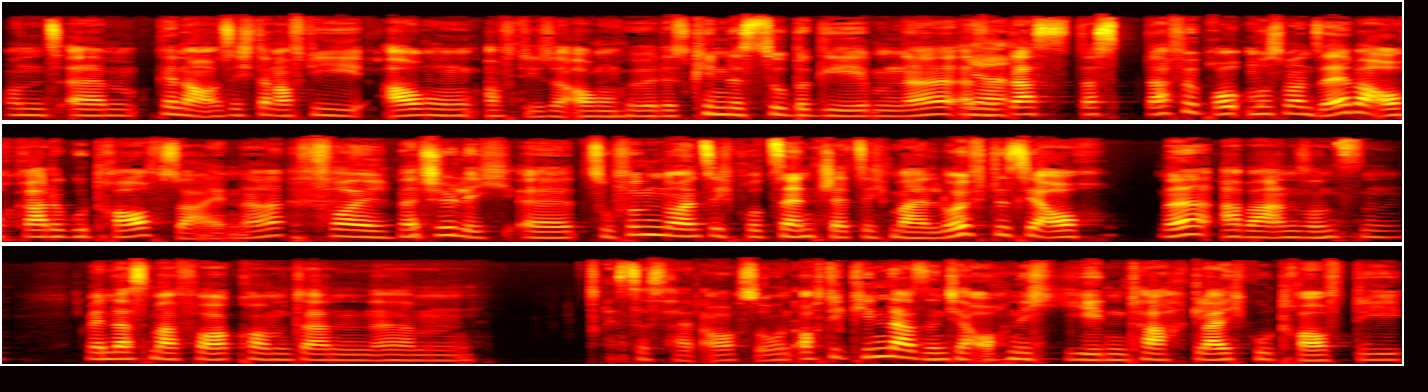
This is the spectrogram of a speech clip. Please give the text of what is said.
Und ähm, genau, sich dann auf die Augen, auf diese Augenhöhe des Kindes zu begeben. Ne? Also ja. das, das, dafür muss man selber auch gerade gut drauf sein. Ne? Voll. Natürlich, äh, zu 95 Prozent, schätze ich mal, läuft es ja auch, ne? Aber ansonsten, wenn das mal vorkommt, dann ähm, ist das halt auch so. Und auch die Kinder sind ja auch nicht jeden Tag gleich gut drauf. Die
